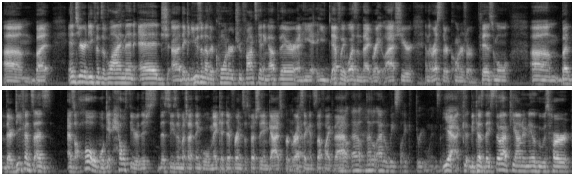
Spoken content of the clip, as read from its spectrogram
Um, but interior defensive lineman, edge, uh, they could use another corner. Trufant's getting up there, and he he definitely wasn't that great last year. And the rest of their corners are abysmal. Um, but their defense as as a whole will get healthier this this season, which I think will make a difference, especially in guys progressing and stuff like that. That'll, that'll, that'll add at least like three wins. Yeah, c- because they still have Keanu Neal who was hurt.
